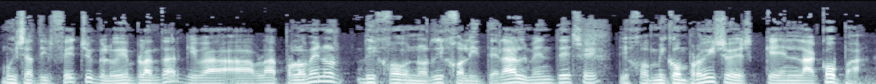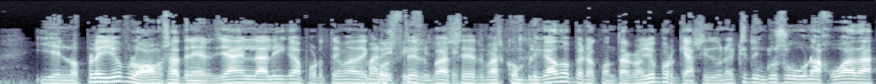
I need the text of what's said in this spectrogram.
muy satisfecho y que lo iba a implantar, que iba a hablar, por lo menos dijo, nos dijo literalmente, Sí. dijo, mi compromiso es que en la Copa y en los playoffs lo vamos a tener ya en la liga por tema de Más costes difícil, va a sí. ser más complicado, pero contar con ello porque ha sido un éxito. Incluso hubo una jugada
